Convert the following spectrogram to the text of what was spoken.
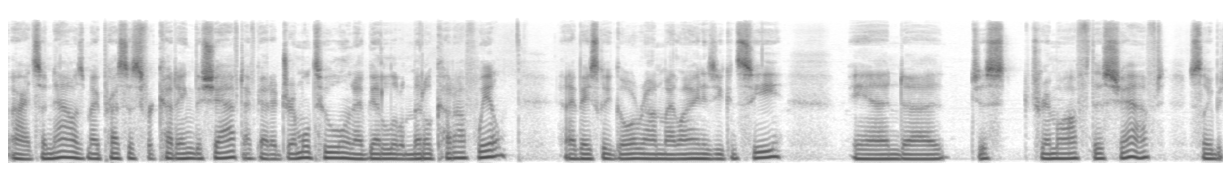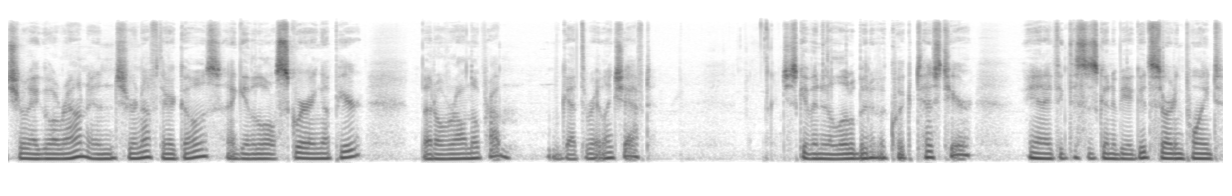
All right, so now is my process for cutting the shaft. I've got a Dremel tool and I've got a little metal cutoff wheel. And I basically go around my line, as you can see, and uh, just trim off this shaft. Slowly but surely I go around, and sure enough, there it goes. I give it a little squaring up here, but overall, no problem. We've got the right length shaft. Just giving it a little bit of a quick test here, and I think this is going to be a good starting point.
